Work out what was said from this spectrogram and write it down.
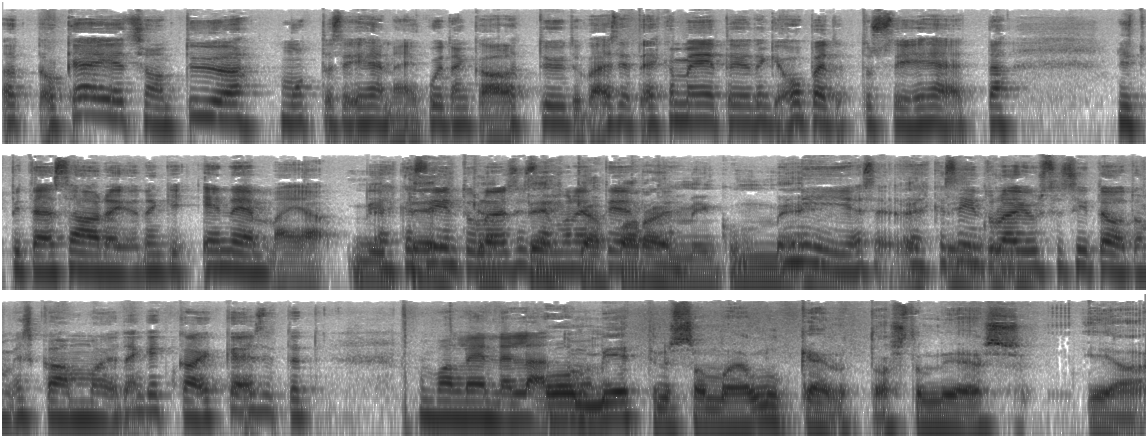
että okei, että se on työ, mutta siihen ei kuitenkaan ole tyytyväisiä. Että ehkä meitä on jotenkin opetettu siihen, että nyt pitää saada jotenkin enemmän ja niin, ehkä tehkää, siinä tulee se semmoinen... Tehkää paremmin kuin me. Niin, ja se, ehkä, ehkä siinä niin tulee just se sitoutumiskammo jotenkin kaikkea ja sitten, että vaan lennellään Olen tuolla. miettinyt samaa ja lukenut tuosta myös ja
